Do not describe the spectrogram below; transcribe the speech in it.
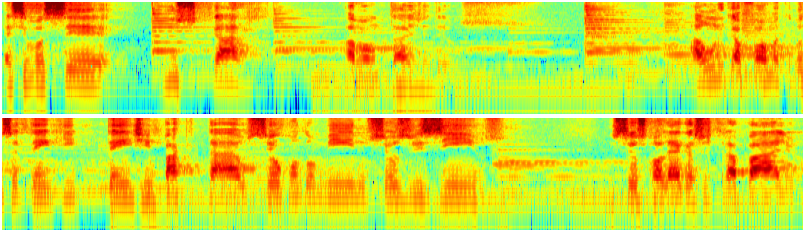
é se você buscar a vontade de Deus. A única forma que você tem que tem de impactar o seu condomínio, os seus vizinhos, os seus colegas de trabalho,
